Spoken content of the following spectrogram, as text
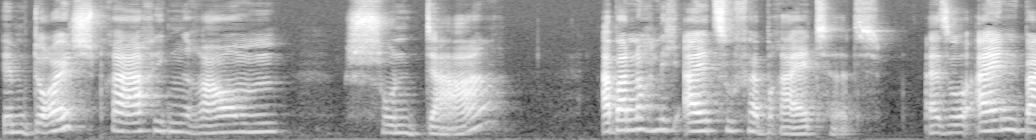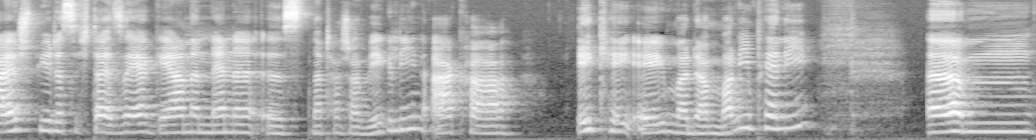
im deutschsprachigen Raum schon da, aber noch nicht allzu verbreitet. Also ein Beispiel, das ich da sehr gerne nenne, ist Natascha Wegelin, aka, aka Madame Moneypenny. Ähm,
